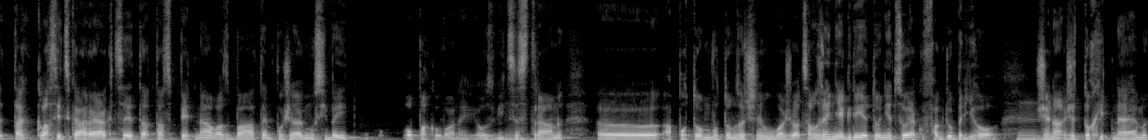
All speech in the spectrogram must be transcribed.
Eh, ta klasická reakce, ta, ta zpětná vazba, ten požadavek musí být opakovaný, jo, z více hmm. stran uh, a potom o tom začneme uvažovat. Samozřejmě někdy je to něco jako fakt dobrýho, hmm. že, na, že to chytneme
